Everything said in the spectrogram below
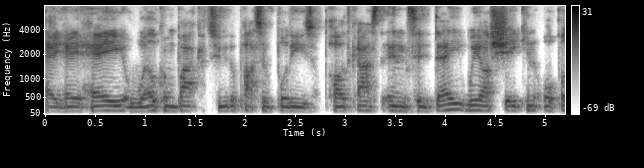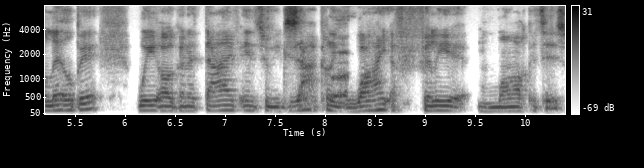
Hey, hey, hey, welcome back to the Passive Buddies podcast. And today we are shaking up a little bit. We are going to dive into exactly why affiliate marketers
